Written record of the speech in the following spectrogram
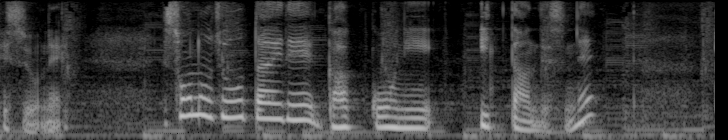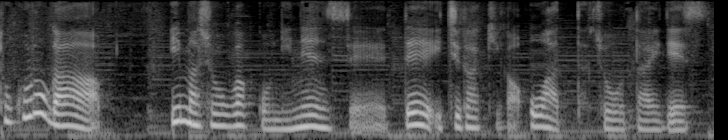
ですよね。その状態で学校に行ったんですね。ところが今小学校2年生で1学期が終わった状態です。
